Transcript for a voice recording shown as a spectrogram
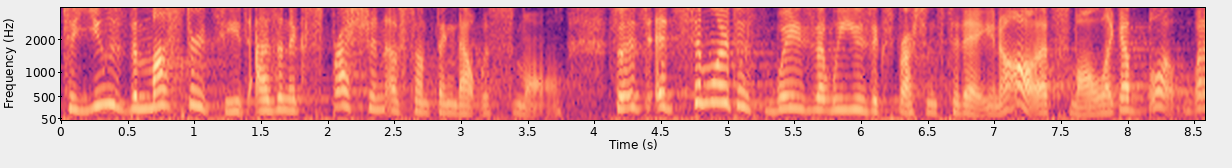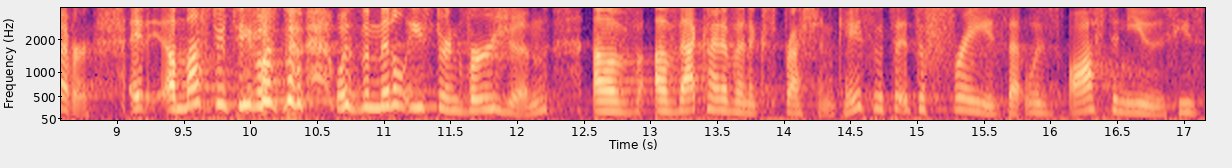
to use the mustard seed as an expression of something that was small. So it's, it's similar to ways that we use expressions today. You know, oh, that's small, like a, whatever. It, a mustard seed was the, was the Middle Eastern version of, of that kind of an expression, okay? So it's, it's a phrase that was often used. He's,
